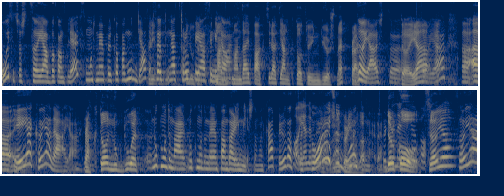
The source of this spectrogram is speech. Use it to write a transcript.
ujë, siç është C-ja, B kompleks, mund të merren për kohë pak më të gjatë, sepse nga trupi asimilohen. M'i ndaj pak, cilat janë këto të yndyrshmet? Pra D-ja është D-ja. E-ja, K-ja dhe A-ja. Pra këto nuk duhet... Nuk mund të marrë, nuk mund të merren pambarimisht, domethënë ka periudha të caktuara që duhen të merren. Ndërkohë, C-ja? C-ja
